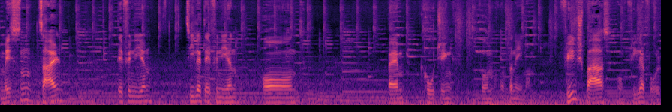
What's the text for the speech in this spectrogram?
Messen, Zahlen definieren, Ziele definieren und beim Coaching von Unternehmern. Viel Spaß und viel Erfolg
